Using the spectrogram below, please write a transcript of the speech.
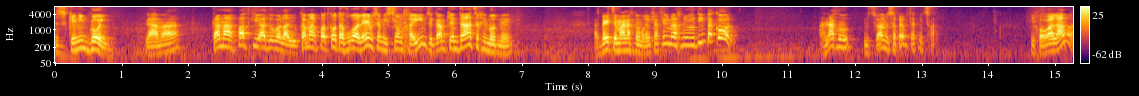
זקנים גויים. למה? כמה הרפתקי עדו עליו, כמה הרפתקאות עברו עליהם, יש להם ניסיון חיים, זה גם כן דעת, צריך ללמוד מהם. אז בעצם מה אנחנו אומרים? שאפילו אם אנחנו יודעים את הכל, אנחנו מצווה לספר בצד מצרים. לכאורה למה?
